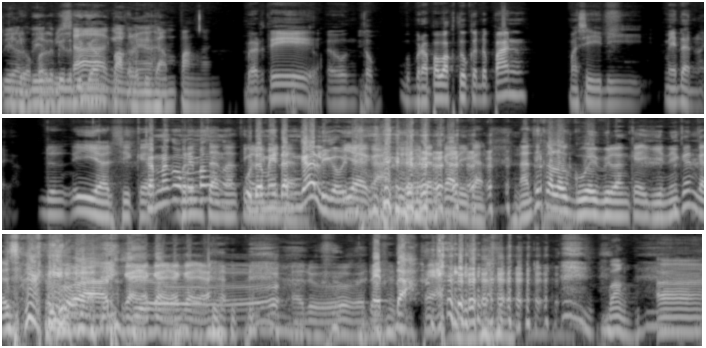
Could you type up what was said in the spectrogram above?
Ya, video lebih, call lebih, bisa lebih gampang gitu, ya. lebih gampang kan Berarti Gitu. eh, untuk beberapa waktu ke depan masih di Medan lah ya. dan iya sih kayak Karena kau memang udah di Medan kali kau ini. Iya kan, udah Medan kali kan. Nanti kalau gue bilang kayak gini kan gak suka. Kayak kayak kayak. Aduh, aduh. Edah. Bang, eh,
